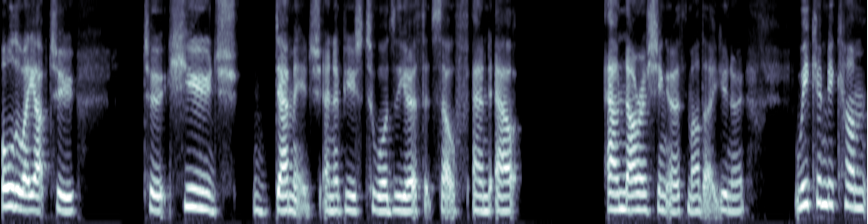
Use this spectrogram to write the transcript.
all the way up to to huge damage and abuse towards the earth itself and our our nourishing earth mother you know we can become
